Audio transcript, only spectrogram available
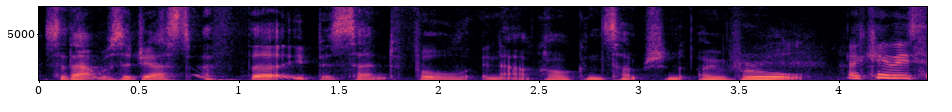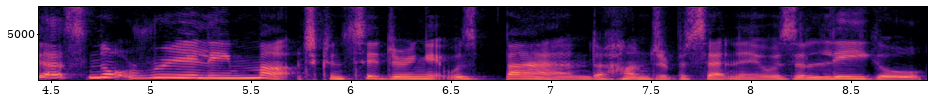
So that would suggest a 30% fall in alcohol consumption overall. Okay, but that's not really much considering it was banned 100% and it was illegal.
